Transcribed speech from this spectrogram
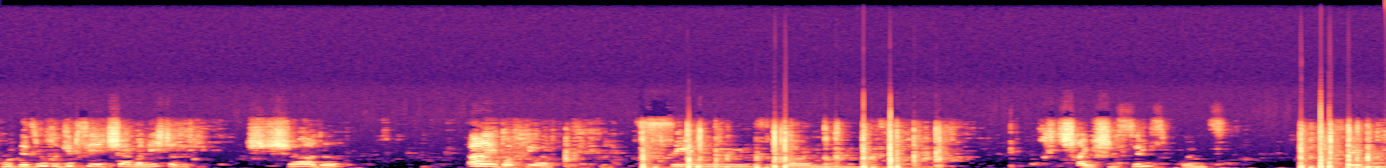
Gut, eine Suche gibt's hier jetzt scheinbar nicht. Das ist schade. Ah, doch hier. Simpsons schreibe ich schon Simpsons. Sim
